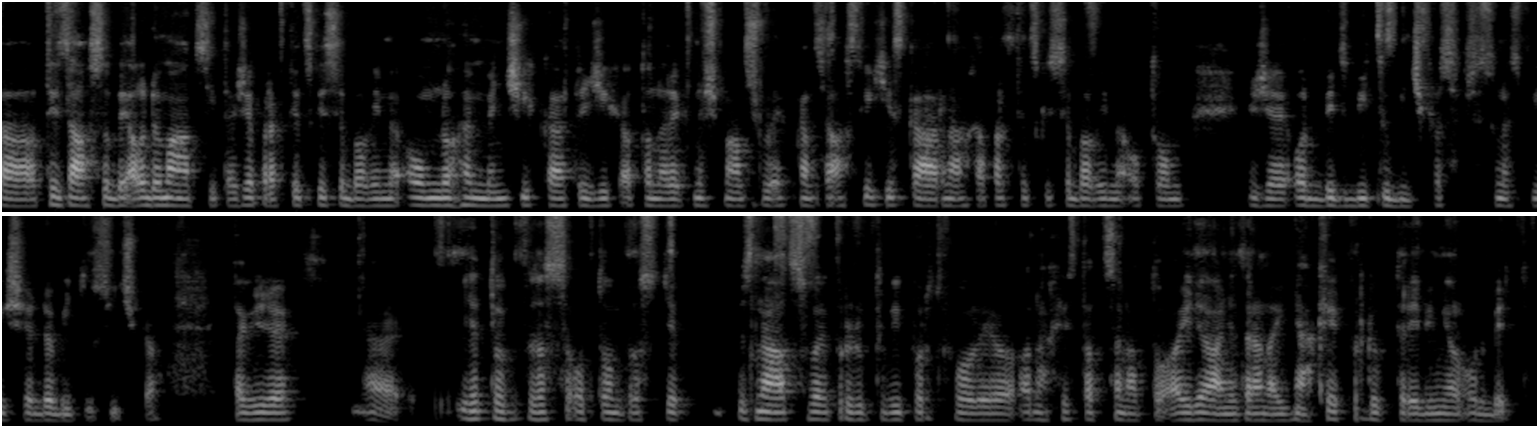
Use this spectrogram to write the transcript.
uh, ty zásoby, ale domácí, takže prakticky se bavíme o mnohem menších cartridgech a tonerech, než má člověk v kancelářských tiskárnách a prakticky se bavíme o tom, že odbyt z B2B se přesune spíše do B2C. Takže je to zase o tom prostě znát svoje produktové portfolio a nachystat se na to a ideálně teda najít nějaký produkt, který by měl odbyt.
